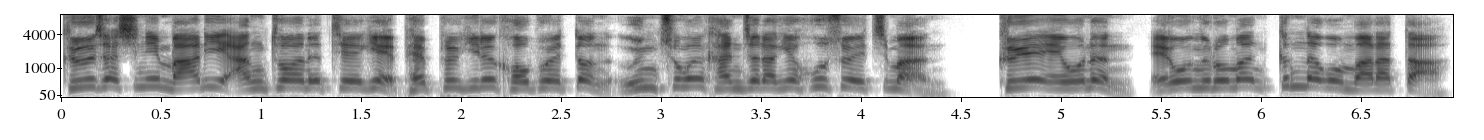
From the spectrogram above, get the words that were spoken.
그 자신이 마리 앙투아네트에게 베풀기를 거부했던 은총을 간절하게 호소했지만 그의 애원은 애원으로만 끝나고 말았다.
